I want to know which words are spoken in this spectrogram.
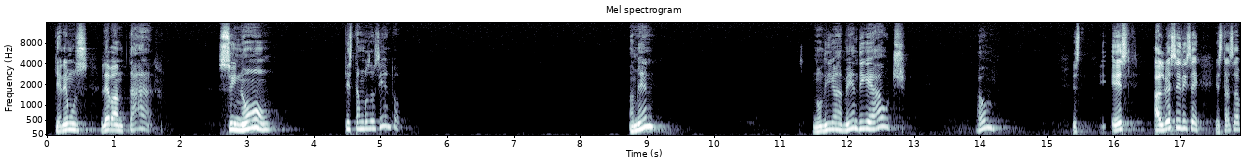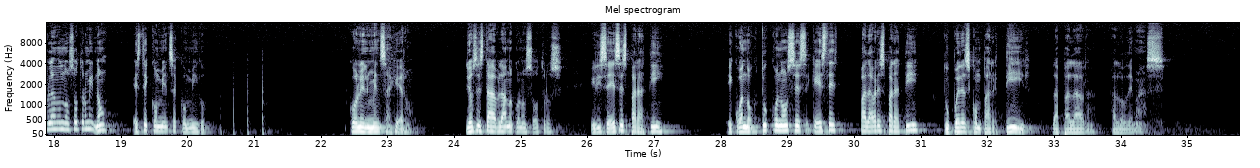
Queremos levantar. Si no, ¿qué estamos haciendo? Amén. No diga amén, diga ouch. Oh. Es, a veces dice, ¿estás hablando nosotros? No, este comienza conmigo con el mensajero. Dios está hablando con nosotros y dice, ese es para ti. Y cuando tú conoces que esta palabra es para ti, tú puedes compartir la palabra a los demás.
